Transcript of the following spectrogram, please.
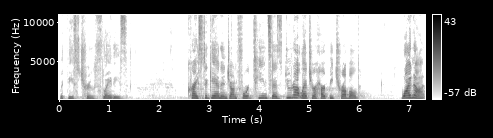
with these truths, ladies. Christ again in John 14 says, Do not let your heart be troubled. Why not?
